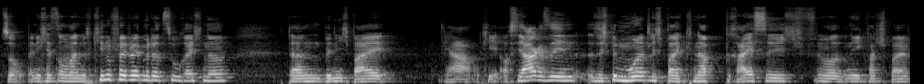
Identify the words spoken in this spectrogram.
So, wenn ich jetzt noch meine Kino-Flatrate mit dazu rechne, dann bin ich bei, ja, okay, aufs Jahr gesehen, also ich bin monatlich bei knapp 30, nee, Quatsch, bei,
